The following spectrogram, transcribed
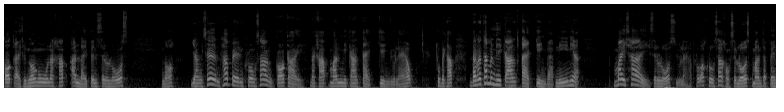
กอไก่ถึงงองูนะครับ อันไหนเป็นเซลลูโลส เนาะ อย่างเช่นถ้าเป็นโครงสร้างกอไก่นะครับมันมีการแตกกิ่งอยู่แล้วถูกไหมครับ ดังนั้นถ้ามันมีการแตกกิ่งแบบนี้เนี่ยไม่ใช่เซลลูโลสอยู่แล้ว เพราะว่าโครงสร้างของเซลลูโลสมันจะเป็น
